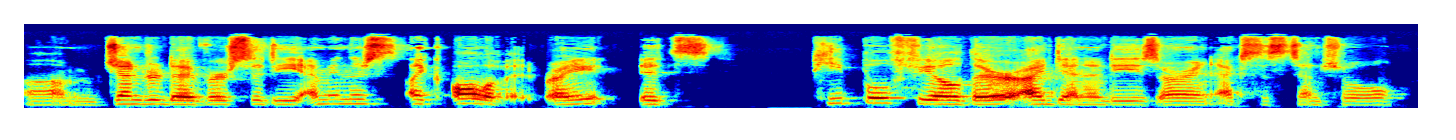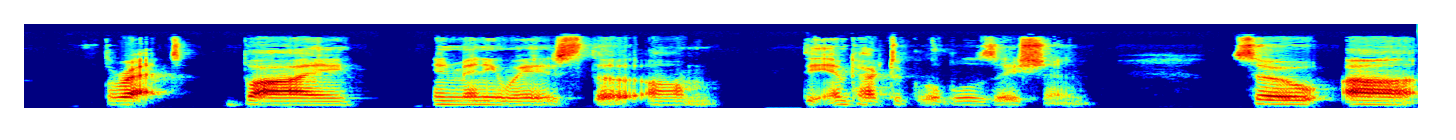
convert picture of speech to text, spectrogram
um, gender diversity. I mean, there's like all of it, right? It's people feel their identities are an existential threat by, in many ways, the um, the impact of globalization. So uh,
